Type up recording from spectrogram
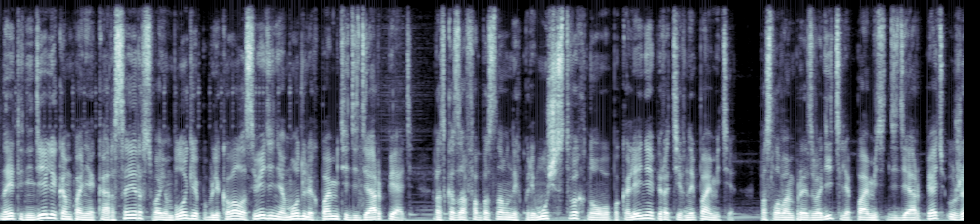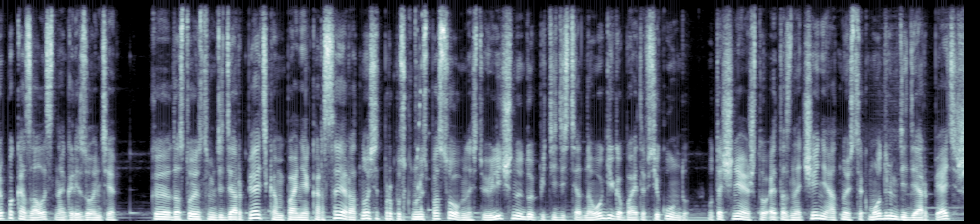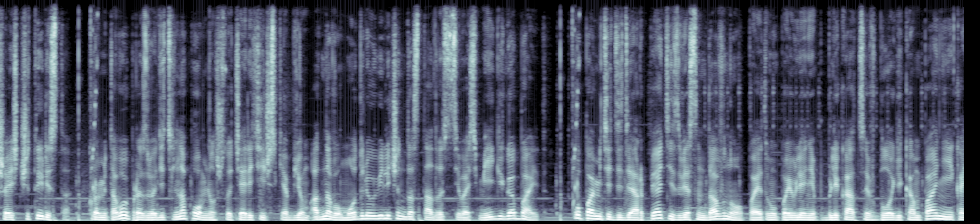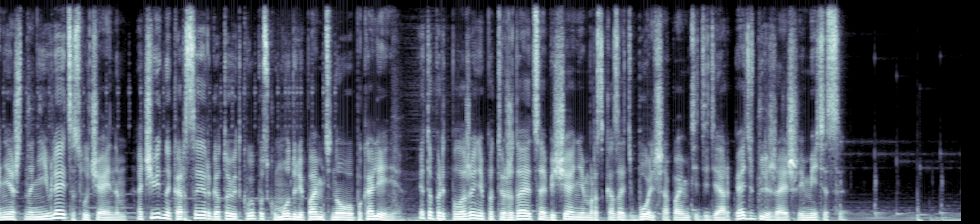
На этой неделе компания Corsair в своем блоге опубликовала сведения о модулях памяти DDR5, рассказав об основных преимуществах нового поколения оперативной памяти. По словам производителя, память DDR5 уже показалась на горизонте. К достоинствам DDR5 компания Corsair относит пропускную способность, увеличенную до 51 ГБ в секунду, уточняя, что это значение относится к модулям DDR5 6400. Кроме того, производитель напомнил, что теоретический объем одного модуля увеличен до 128 ГБ. О памяти DDR5 известно давно, поэтому появление публикации в блоге компании, конечно, не является случайным. Очевидно, Corsair готовит к выпуску модулей памяти нового поколения. Это предположение подтверждается обещанием рассказать больше о памяти DDR5 в ближайшие месяцы.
